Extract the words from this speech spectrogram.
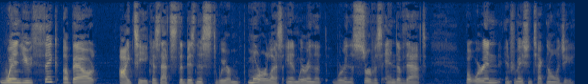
When you think about IT because that's the business we are more or less in. We're in the we're in the service end of that, but we're in information technology,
